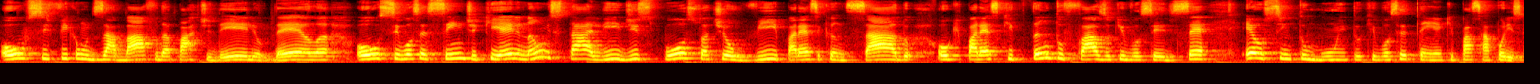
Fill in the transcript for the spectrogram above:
ou se fica um desabafo da parte dele ou dela, ou se você sente que ele não está ali disposto a te ouvir, parece cansado, ou que parece que tanto faz o que você disser, eu sinto muito que você tenha que passar por isso.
